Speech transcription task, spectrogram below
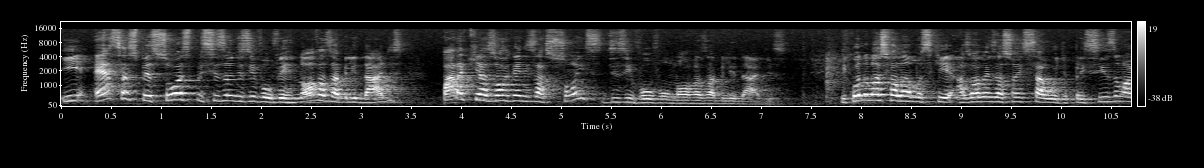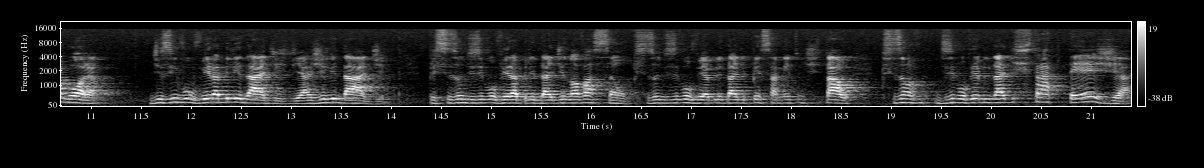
E essas pessoas precisam desenvolver novas habilidades para que as organizações desenvolvam novas habilidades. E quando nós falamos que as organizações de saúde precisam agora desenvolver habilidades de agilidade, precisam desenvolver habilidade de inovação, precisam desenvolver habilidade de pensamento digital, precisam desenvolver habilidade de estratégia,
